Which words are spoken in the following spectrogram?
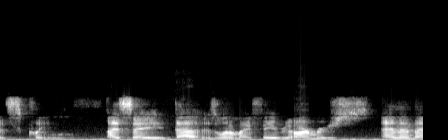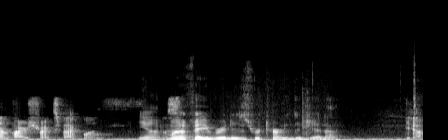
it's clean. I say that is one of my favorite armors, and then the Empire Strikes Back one. yeah, my favorite is Return of the Jedi. Yeah.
